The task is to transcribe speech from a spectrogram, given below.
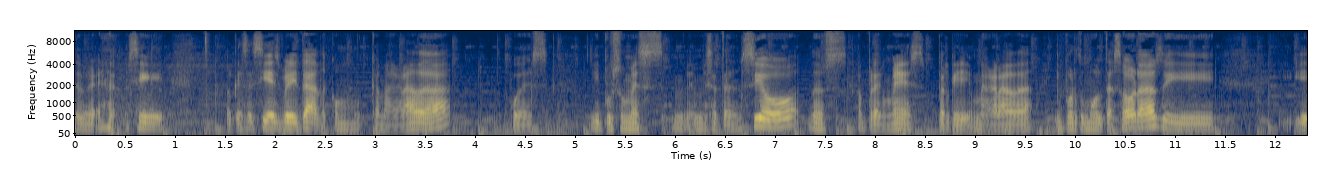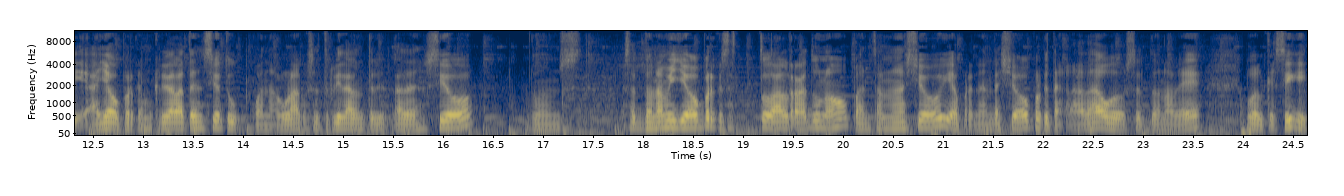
De. O sigui, el que sé si és veritat, com que m'agrada, pues, li poso més, més atenció, doncs aprenc més, perquè m'agrada i porto moltes hores i, i allò, perquè em crida l'atenció, tu, quan alguna cosa et crida l'ate- l'atenció, doncs se't dona millor perquè estàs tot el rato no, pensant en això i aprenent d'això perquè t'agrada o se't dona bé o el que sigui.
